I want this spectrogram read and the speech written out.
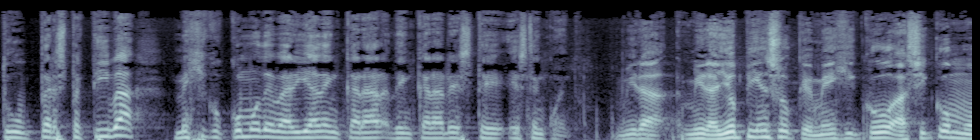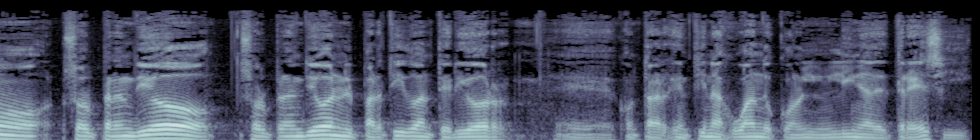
tu perspectiva, México, ¿cómo debería de encarar, de encarar este, este encuentro? Mira, mira, yo pienso que México, así como sorprendió, sorprendió en el partido anterior eh, contra Argentina jugando con línea de tres y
